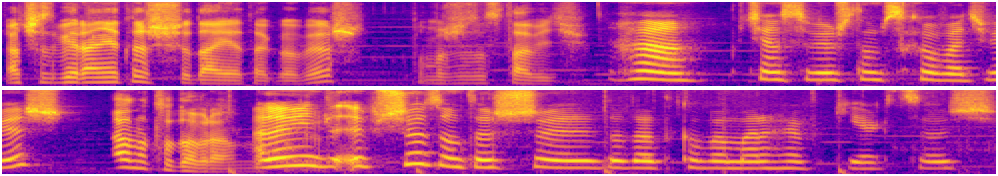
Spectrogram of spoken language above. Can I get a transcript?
A czy zbieranie też się daje tego, wiesz? To może zostawić. Aha, chciałam sobie już tam schować, wiesz? A no to dobra. no Ale to mi d- przychodzą też y, dodatkowe marchewki, jak coś.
